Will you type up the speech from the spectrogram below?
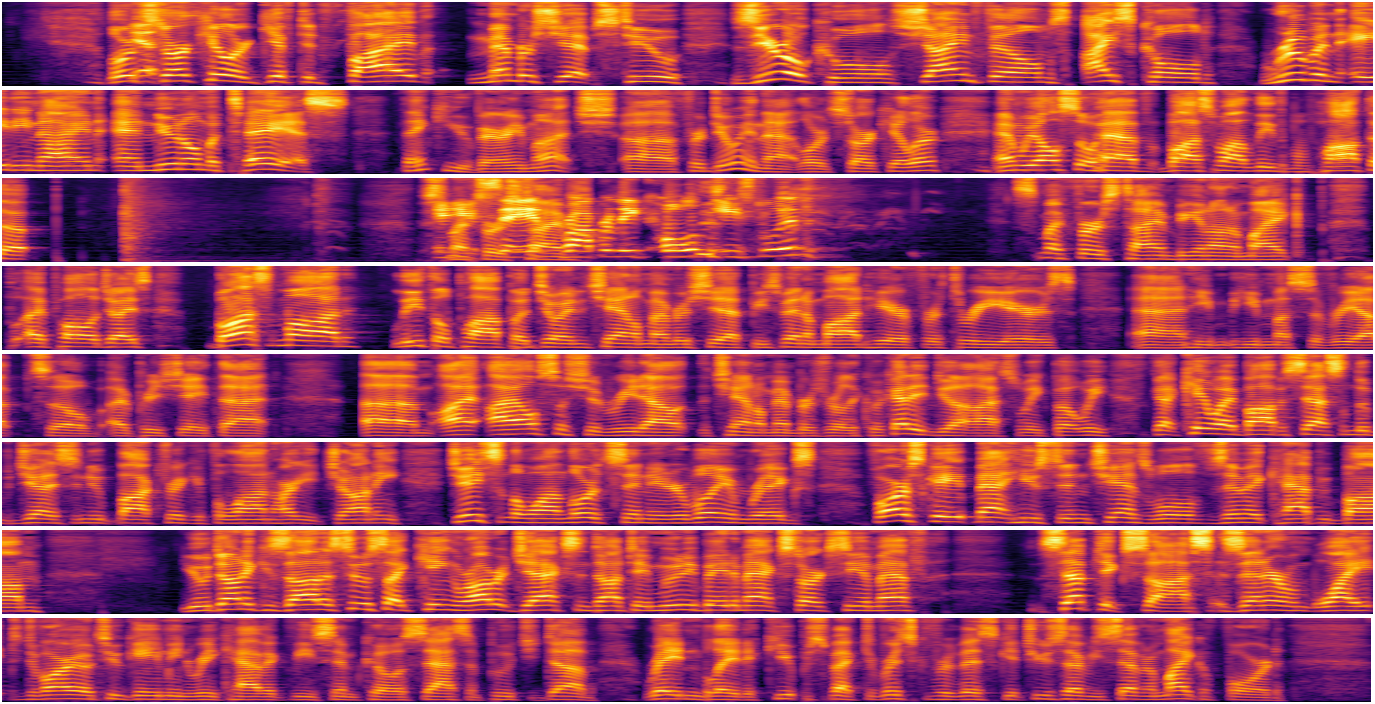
Lord Yes. Starkiller gifted five memberships to Zero Cool, Shine Films, Ice Cold, Ruben89, and Nuno Mateus. Thank you very much uh, for doing that, Lord Starkiller. And we also have Boss Mod Lethal Papa. This is Can my you first say time. it properly, Colt Eastwood? This is my first time being on a mic. I apologize. Boss Mod Lethal Papa joined a channel membership. He's been a mod here for three years, and he he must have re-upped. So I appreciate that. Um, I, I also should read out the channel members really quick. I didn't do that last week, but we got KY Bob, Assassin, Lupa Genesis, Newt Box, Ricky Falon, Hargit Johnny, Jason Lewan, Lord Senator, William Riggs, Farscape, Matt Houston, Chance Wolf, Zimic, Happy Bomb, Yodani Kazada, Suicide King, Robert Jackson, Dante Moody, Betamax, Stark CMF, Septic Sauce, Zener White, Devario 2 Gaming, Wreak Havoc, V Simcoe, Assassin, Poochie Dub, Raiden Blade, Acute Perspective, Risk for Biscuit, 277, and Michael Ford.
